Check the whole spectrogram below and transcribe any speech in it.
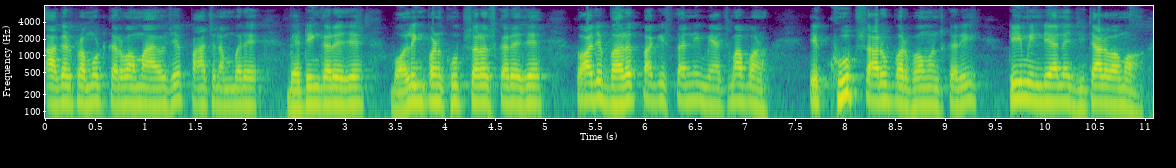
આગળ પ્રમોટ કરવામાં આવ્યો છે. પાંચ નંબરે બેટિંગ કરે છે. બોલિંગ પણ ખૂબ સરસ કરે છે. તો આજે ભારત પાકિસ્તાનની મેચમાં પણ એ ખૂબ સારું પરફોર્મન્સ કરી ટીમ ઇન્ડિયાને જીતાડવામાં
